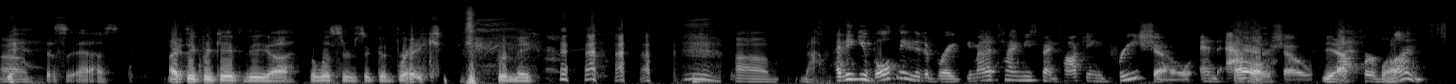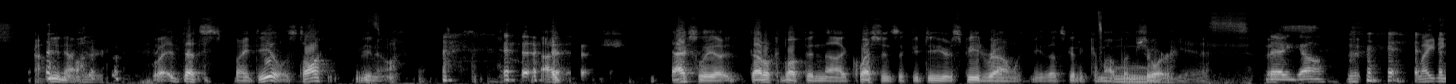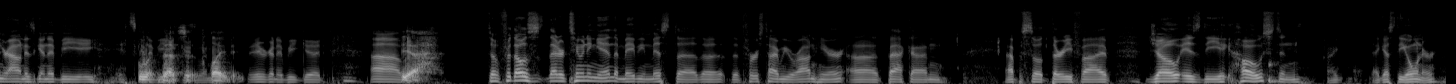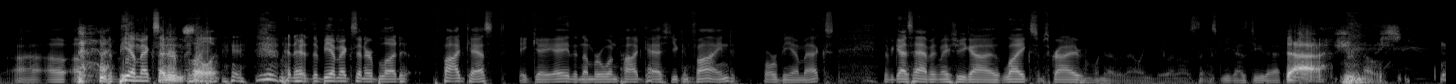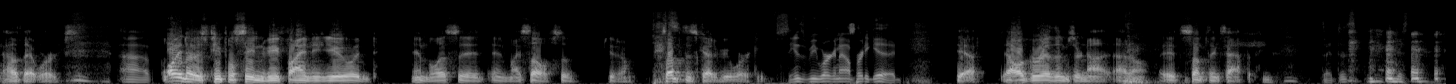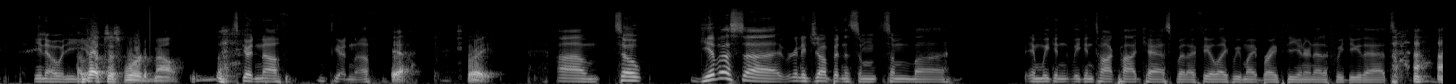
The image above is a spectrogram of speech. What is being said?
Um, yes, it has. I think we gave the uh, the listeners a good break for me. um, no, I think you both needed a break. The amount of time you spent talking pre-show and after Oh, show yeah, for well. months. Oh, You know. sure. Well, that's my deal is talking. You know, I actually uh, that'll come up in uh, questions if you do your speed round with me. That's going to come up, I'm sure. Yes. there you go. the lightning round is going to be it's going to be That's a good it, one. lightning. They're going to be good. Um, Yeah. So for those that are tuning in that maybe missed uh, the the first time you were on here, uh, back on episode 35, Joe is the host and I, I guess the owner uh, of the BMX I Inner didn't sell Blood, and uh, the BMX in Our Blood podcast, aka the number one podcast you can find for BMX. If you guys haven't, make sure you guys like, subscribe, whatever the hell you do on those things. You guys do that. Yeah. Who knows how that works? Uh, All I know is people seem to be finding you and and Melissa and myself. So you know something's got to be working. seems to be working out pretty good. Yeah, algorithms or not, I don't. It's something's happening. That just, just you know, what you, about just word of mouth? it's good enough. It's good enough. yeah, right. Um, so give us. Uh, we're gonna jump into some some, uh, and we can we can talk podcast, but I feel like we might break the internet if we do that.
